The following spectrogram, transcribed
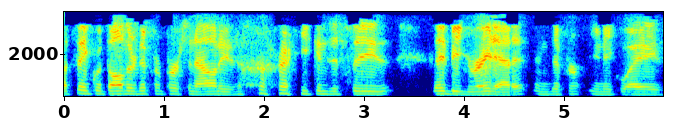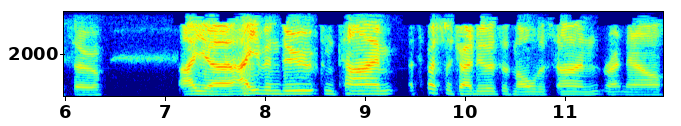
I think with all their different personalities, you can just see they'd be great at it in different, unique ways. So I uh, I even do some time, especially try to do this with my oldest son right now.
